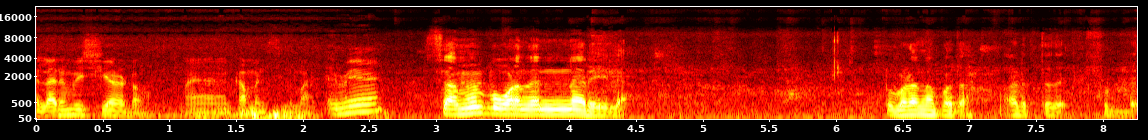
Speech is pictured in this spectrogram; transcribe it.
എല്ലാരും വിഷ് ചെയ്യണം കേട്ടോ കമന്റ്സിൽ സമയം പോകണം തന്നെ അറിയില്ല. ഇപ്പൊ ഇവിടെ വന്നപ്പോ അടുത്തത് ഫുഡ്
